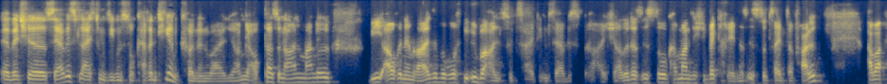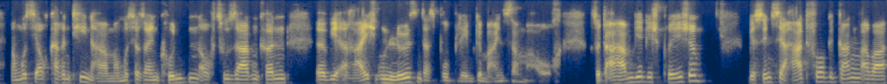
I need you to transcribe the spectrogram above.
äh, welche Serviceleistungen sie uns noch garantieren können, weil wir haben ja auch Personalmangel wie auch in den Reisebüros, wie überall zurzeit im Servicebereich. Also das ist so, kann man sich wegreden. Das ist zurzeit der Fall. Aber man muss ja auch Quarantin haben. Man muss ja seinen Kunden auch zusagen können, äh, wir erreichen und lösen das Problem gemeinsam auch. Also da haben wir Gespräche. Wir sind sehr hart vorgegangen, aber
